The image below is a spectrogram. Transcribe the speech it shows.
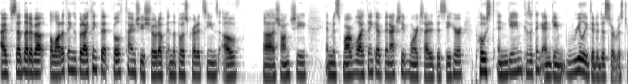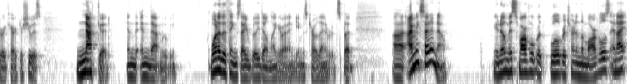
I've said that about a lot of things, but I think that both times she showed up in the post credit scenes of uh, Shang-Chi and Miss Marvel. I think I've been actually more excited to see her post Endgame because I think Endgame really did a disservice to her character. She was not good in the, in that movie. One of the things I really don't like about Endgame is Carol Danvers, but uh, I'm excited now. You know, Miss Marvel re- will return in the Marvels, and I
